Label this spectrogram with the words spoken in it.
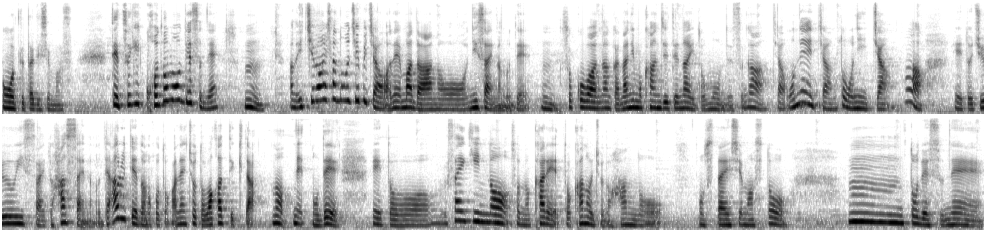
思ってたりします。で次子供ですね、うん、あの一番下のおじびちゃんはねまだあの2歳なので、うん、そこはなんか何も感じてないと思うんですがじゃあお姉ちゃんとお兄ちゃんはえー、と11歳と8歳なのである程度のことがねちょっと分かってきたの,、ね、ので、えーと、最近のその彼と彼女の反応をお伝えしますとうーんとですね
